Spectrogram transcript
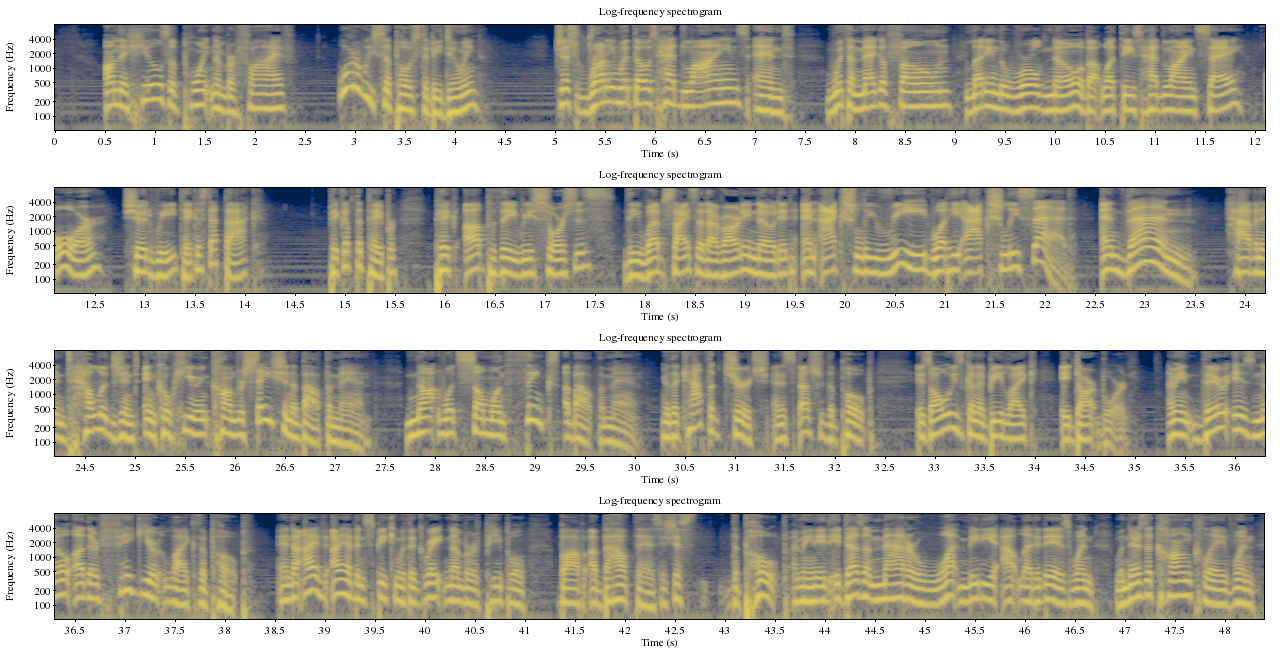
on the heels of point number five, what are we supposed to be doing? Just running with those headlines and with a megaphone, letting the world know about what these headlines say? Or should we take a step back, pick up the paper, pick up the resources, the websites that I've already noted, and actually read what he actually said, and then have an intelligent and coherent conversation about the man, not what someone thinks about the man. You know, the Catholic Church, and especially the Pope, is always going to be like a dartboard. I mean, there is no other figure like the Pope. And I've, I have been speaking with a great number of people Bob, about this. It's just the Pope. I mean, it, it doesn't matter what media outlet it is. When when there's a conclave, when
